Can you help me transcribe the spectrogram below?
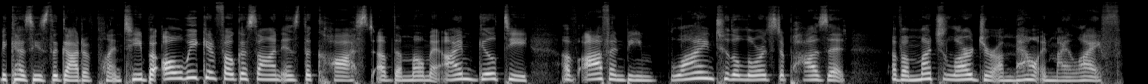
because He's the God of plenty, but all we can focus on is the cost of the moment. I'm guilty of often being blind to the Lord's deposit of a much larger amount in my life.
